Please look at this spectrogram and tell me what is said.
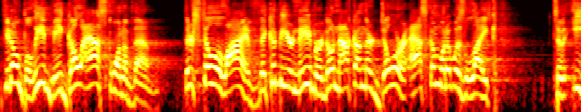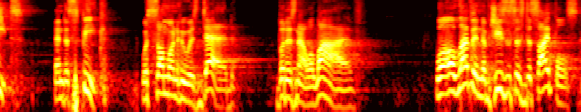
if you don't believe me, go ask one of them. They're still alive. They could be your neighbor. Go knock on their door. Ask them what it was like to eat and to speak with someone who is dead but is now alive. Well, 11 of Jesus' disciples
